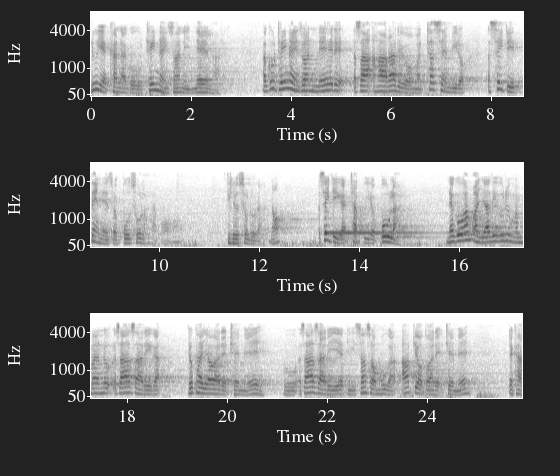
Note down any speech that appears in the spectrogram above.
လူရဲ့ခန္ဓာကိုယ်ကိုထိမ့်နိုင်စွမ်းနေနဲလာတယ်။အခုထိမ့်နိုင်စွမ်းနဲတဲ့အစာအာဟာရတွေပေါ်မှာထပ်ဆင့်ပြီးတော့အစိတ်တွေတင့်နေဆိုပိုဆိုးလာတာပေါ့။ဒီလိုဆိုလိုတာနော်။အစိတ်တွေကထပ်ပြီးတော့ပိုးလာတယ်ငကောကမှယာတိဥရုမမှန်လို့အစားအစာတွေကဒုက္ခရောက်ရတဲ့ထဲမှာဟိုအစားအစာတွေရဲ့ဒီစွမ်းဆောင်မှုကအားပြော့သွားတဲ့အထဲမှာတခါ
